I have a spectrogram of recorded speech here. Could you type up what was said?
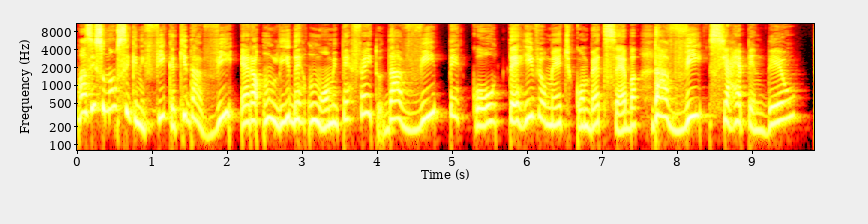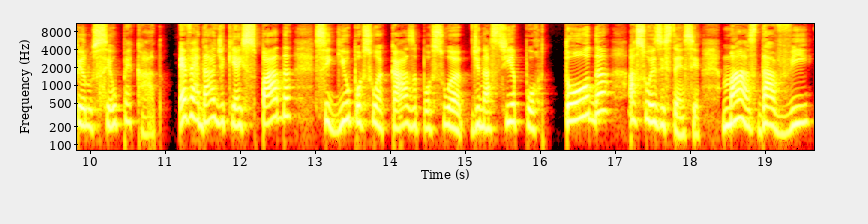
Mas isso não significa que Davi era um líder, um homem perfeito. Davi pecou terrivelmente com Betseba. Davi se arrependeu pelo seu pecado. É verdade que a espada seguiu por sua casa, por sua dinastia, por toda a sua existência. Mas Davi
